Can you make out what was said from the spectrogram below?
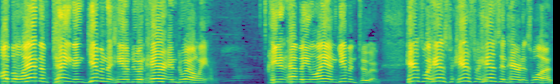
of the land of Canaan given to him to inherit and dwell in. He didn't have any land given to him. Here's what his, here's what his inheritance was.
